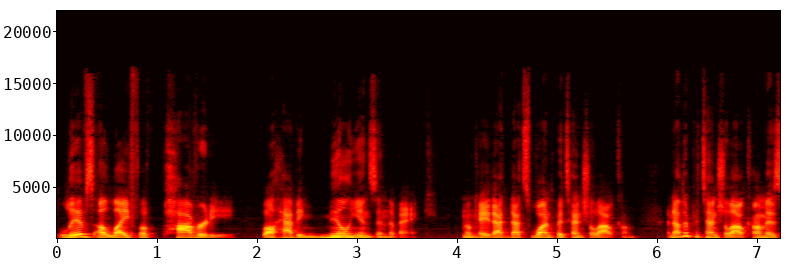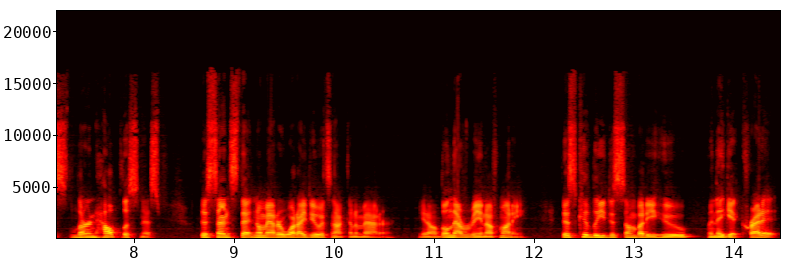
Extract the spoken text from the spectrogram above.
lives a life of poverty while having millions in the bank. Okay, mm. that, that's one potential outcome. Another potential outcome is learn helplessness, the sense that no matter what I do, it's not going to matter. You know, there'll never be enough money. This could lead to somebody who, when they get credit,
